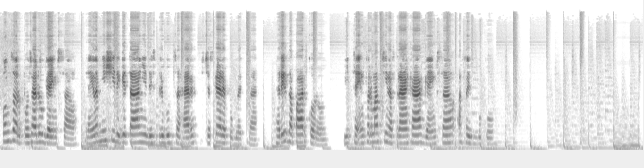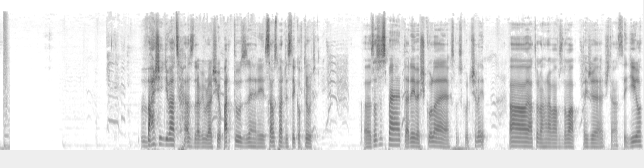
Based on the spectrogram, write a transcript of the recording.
Sponzor pořadu Gamesell, nejlevnější digitální distribuce her v České republice. Hry za pár korun. Více informací na stránkách Gamesell a Facebooku. Vážení diváci a zdravím dalšího partu ze hry South Park District of Truth. Eh, Zase jsme tady ve škole, jak jsme skončili. A já to nahrávám znova, takže 14. díl.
